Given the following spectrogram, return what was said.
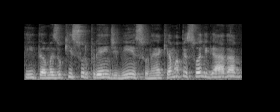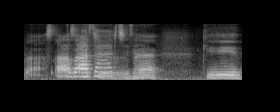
Então, mas o que surpreende nisso, né, que é uma pessoa ligada às, às artes, artes, né? É. Que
